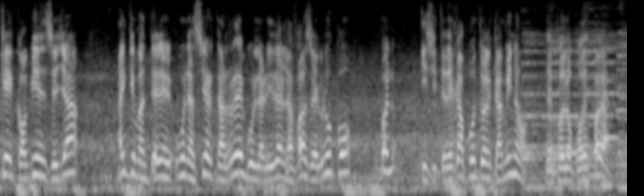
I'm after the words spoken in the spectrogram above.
que comience ya. Hay que mantener una cierta regularidad en la fase de grupo. Bueno, y si te dejas punto en el camino, después lo podés pagar.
